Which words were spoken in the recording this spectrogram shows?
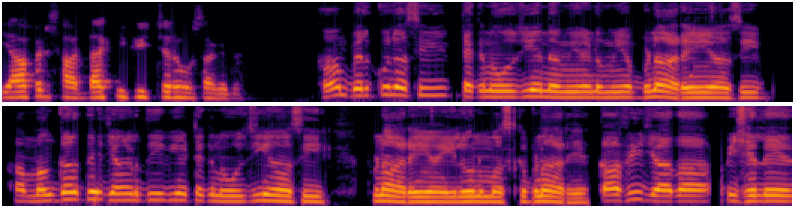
ਜਾਂ ਫਿਰ ਸਾਡਾ ਕੀ ਫਿਊਚਰ ਹੋ ਸਕਦਾ? ਹਾਂ ਬਿਲਕੁਲ ਅਸੀਂ ਟੈਕਨੋਲੋਜੀਆਂ ਨਵੀਆਂ ਨਵੀਆਂ ਬਣਾ ਰਹੇ ਹਾਂ ਅਸੀਂ। ਹਾਂ ਮੰਗਲ ਤੇ ਜਾਣ ਦੀ ਵੀ ਟੈਕਨੋਲੋਜੀਆਂ ਅਸੀਂ ਬਣਾ ਰਹੇ ਹਾਂ ਇਲੋਨ ਮਸਕ ਬਣਾ ਰਿਹਾ। ਕਾਫੀ ਜ਼ਿਆਦਾ ਪਿਛਲੇ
